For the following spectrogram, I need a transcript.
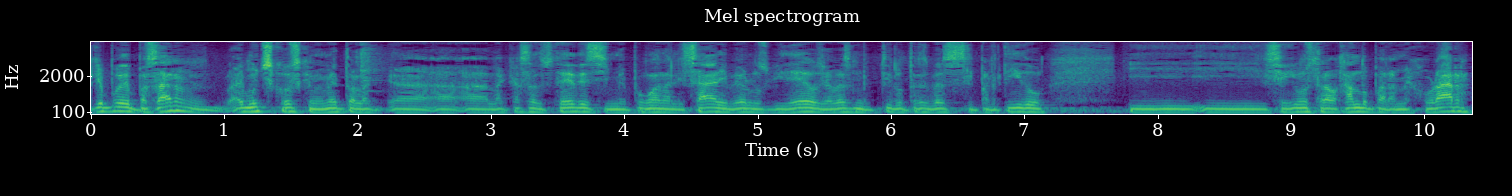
¿Qué puede pasar? Hay muchas cosas que me meto a la, casa de ustedes y me pongo a analizar y veo los videos y a veces me tiro tres veces el partido y, seguimos trabajando para mejorar.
